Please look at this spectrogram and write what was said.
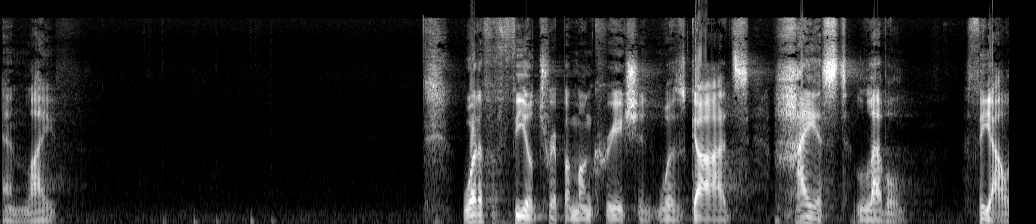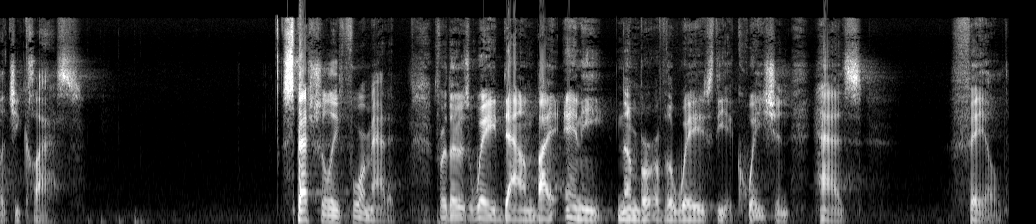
and life. What if a field trip among creation was God's highest level theology class? Specially formatted for those weighed down by any number of the ways the equation has failed.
